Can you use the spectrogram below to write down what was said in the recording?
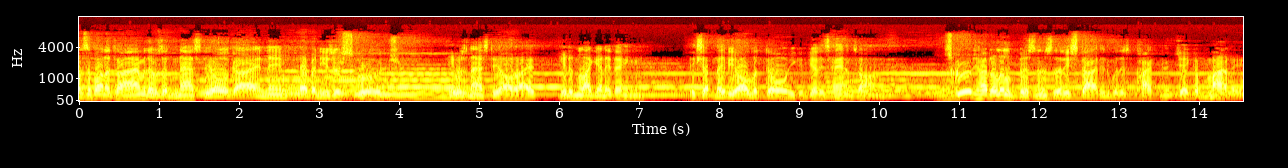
Once upon a time, there was a nasty old guy named Ebenezer Scrooge. He was nasty, all right. He didn't like anything, except maybe all the dough he could get his hands on. Scrooge had a little business that he started with his partner, Jacob Marley.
